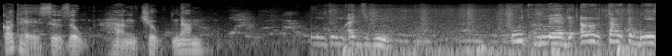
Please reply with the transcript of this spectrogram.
có thể sử dụng hàng chục năm. Ang tang ke ni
